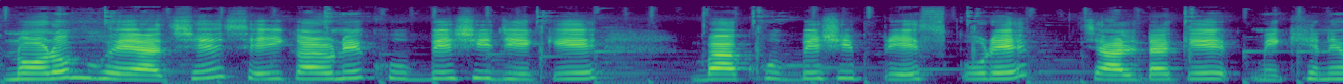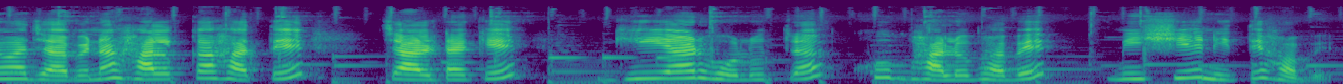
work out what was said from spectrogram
নরম হয়ে আছে। সেই কারণে খুব বেশি জেকে বা খুব বেশি প্রেস করে চালটাকে মেখে নেওয়া যাবে না। হালকা হাতে চালটাকে ঘি আর হলুদটা খুব ভালোভাবে মিশিয়ে নিতে হবে।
